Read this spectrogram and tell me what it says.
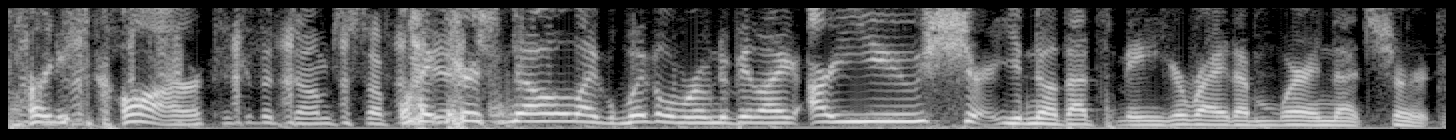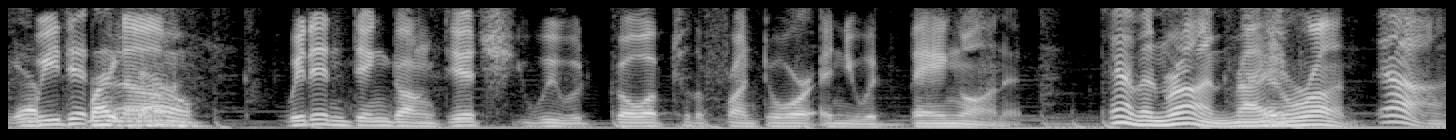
Party's car." Think of the dumb stuff. we Like did. there's no like wiggle room to be like, "Are you sure?" You know, that's me. You're right. I'm wearing that shirt. Yep, we didn't. right um, now. We didn't ding dong ditch. We would go up to the front door and you would bang on it Yeah, then run, right? and run. Yeah.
